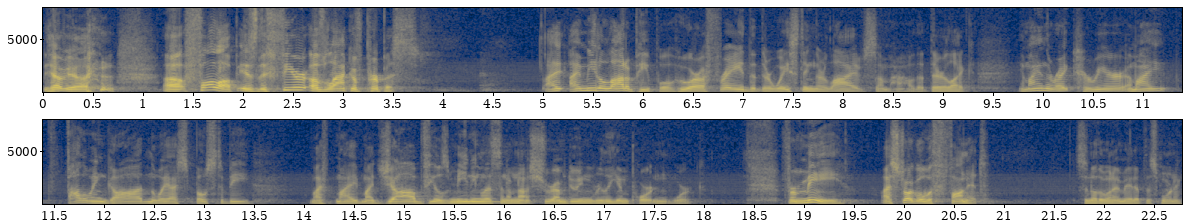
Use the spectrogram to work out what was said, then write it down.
Yeah, yeah. Uh, FOLLOP is the fear of lack of purpose. I, I meet a lot of people who are afraid that they're wasting their lives somehow, that they're like, Am I in the right career? Am I following God in the way I'm supposed to be? My, my, my job feels meaningless, and I'm not sure I'm doing really important work. For me, I struggle with FONIT. It's another one I made up this morning.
